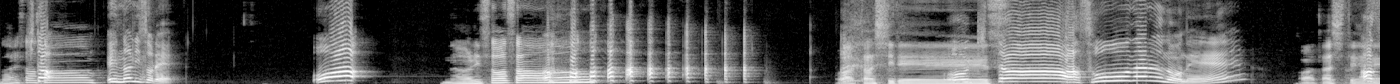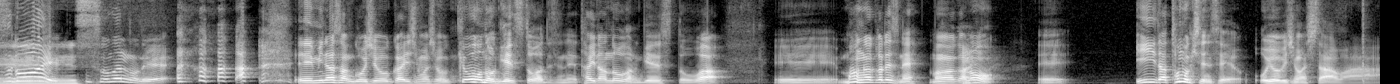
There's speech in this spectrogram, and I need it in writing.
成沢さん。え、何それお成沢さん。私でおーす。来たーそうなるのね？私でーす。あ、すごいそうなるのね？えー皆さんご紹介しましょう。今日のゲストはですね、対談動画のゲストは、えー漫画家ですね。漫画家の、はいえー飯田智樹先生をお呼びしました。わ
